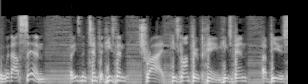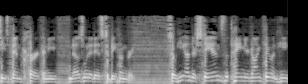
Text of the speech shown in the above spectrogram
Without sin, but he's been tempted. He's been tried. He's gone through pain. He's been abused. He's been hurt, and he knows what it is to be hungry. So he understands the pain you're going through, and he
